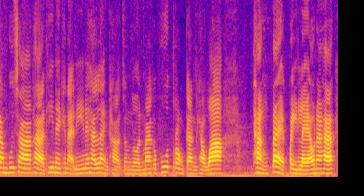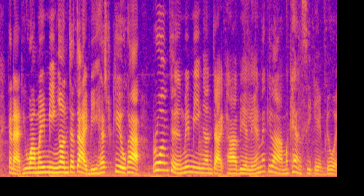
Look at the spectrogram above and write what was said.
กัมพูชาค่ะ ที่ในขณะนี้นะคะแหล่งข่าวจำนวนมากก็พูดตรงกันค่ะว่าถังแตกไปแล้วนะคะ ขณะที่ว่าไม่มีเงินจะจ่าย BHQ ค่ะ รวมถึงไม่มีเงินจ่ายค่าเบียเลี้ยงนักกีฬามาแข่งซีเกมด้วย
